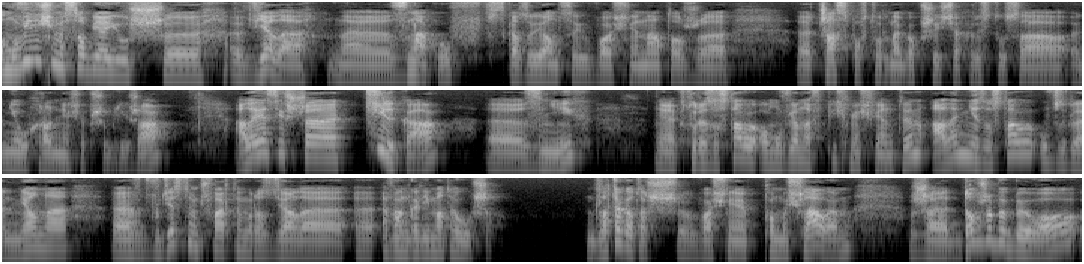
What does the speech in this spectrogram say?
Omówiliśmy sobie już e, wiele e, znaków wskazujących właśnie na to, że e, czas powtórnego przyjścia Chrystusa nieuchronnie się przybliża, ale jest jeszcze kilka z nich, które zostały omówione w Piśmie Świętym, ale nie zostały uwzględnione w 24 rozdziale Ewangelii Mateusza. Dlatego też właśnie pomyślałem, że dobrze by było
